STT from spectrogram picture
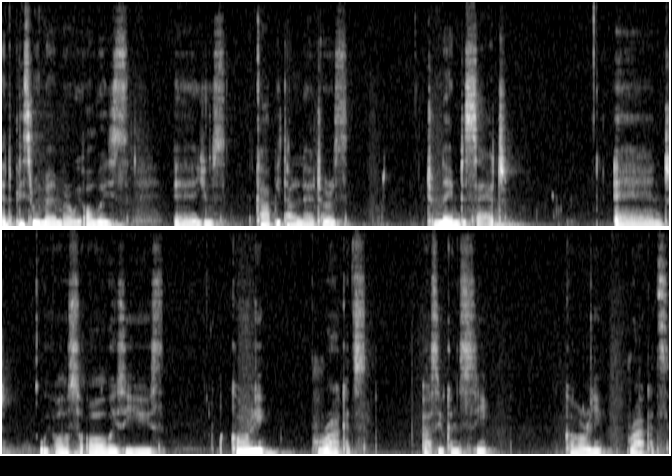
And remember, we always uh, use capital letters to name the set. And we also always use curly brackets, as you can see. Curly brackets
